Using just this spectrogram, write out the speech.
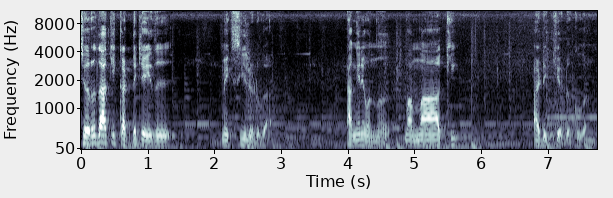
ചെറുതാക്കി കട്ട് ചെയ്ത് മിക്സിയിലിടുക. അങ്ങനെ ഒന്ന് നന്നാക്കി അടിച്ചെടുക്കുക.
